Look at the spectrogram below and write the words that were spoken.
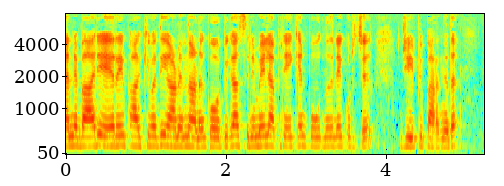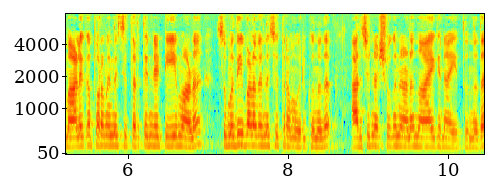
തന്റെ ഭാര്യ ഏറെ ഭാഗ്യവതിയാണെന്നാണ് ഗോപിക സിനിമയിൽ അഭിനയിക്കാൻ പോകുന്നതിനെക്കുറിച്ച് ജി പി പറഞ്ഞത്. മാളികപ്പുറം എന്ന ചിത്രത്തിന്റെ ടീമാണ് സുമതി വളവ് എന്ന ചിത്രം ഒരുക്കുന്നത്. അർജുൻ അശോകനാണ് നായകനായി എത്തുന്നത്.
